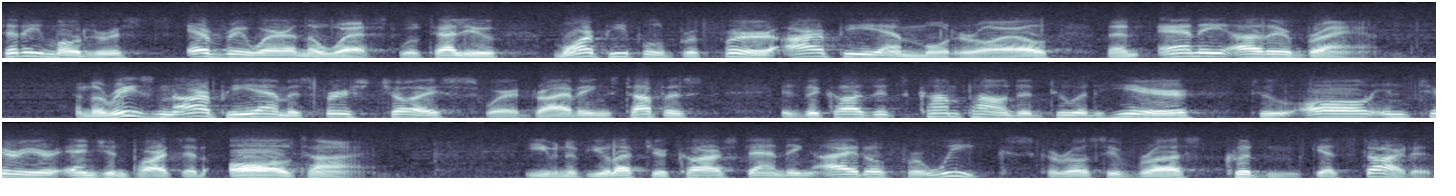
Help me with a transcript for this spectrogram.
city motorists everywhere in the West will tell you more people prefer RPM motor oil than any other brand. And the reason RPM is first choice where driving's toughest is because it's compounded to adhere to all interior engine parts at all times. Even if you left your car standing idle for weeks, corrosive rust couldn't get started.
